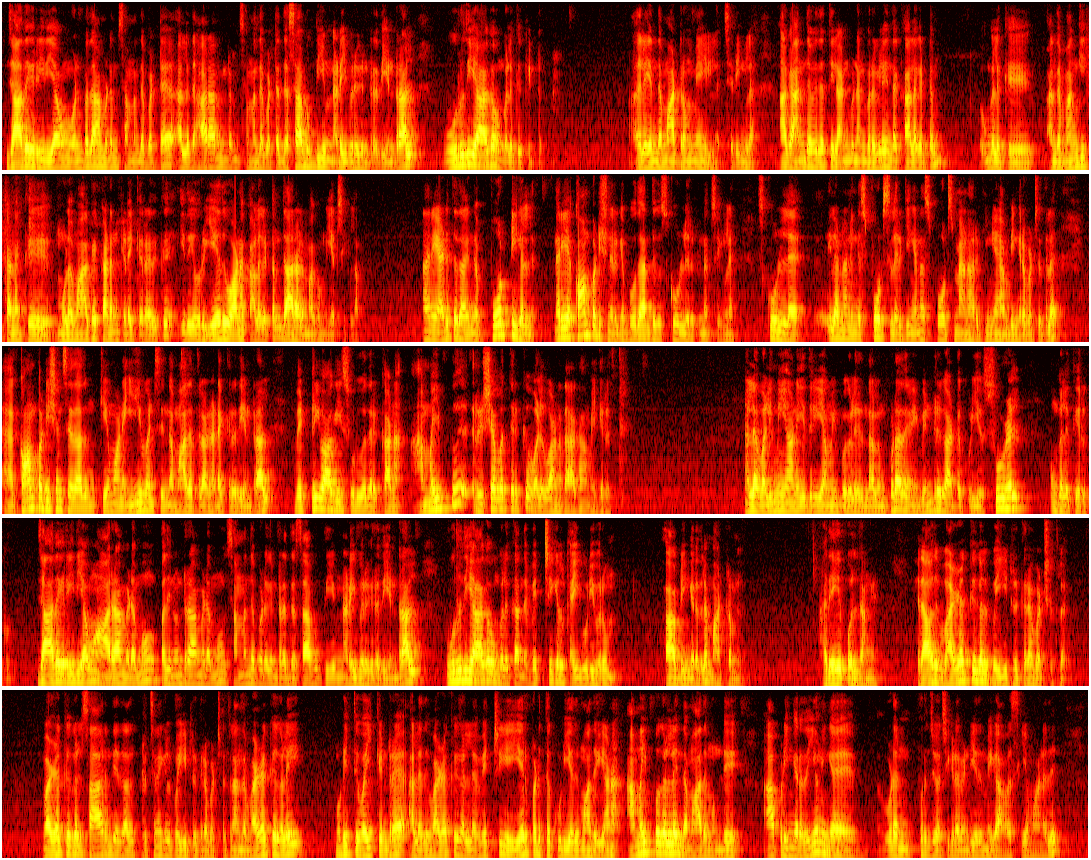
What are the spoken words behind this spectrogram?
ஜாதக ரீதியாகவும் ஒன்பதாம் இடம் சம்பந்தப்பட்ட அல்லது ஆறாம் இடம் சம்பந்தப்பட்ட தசாபுக்தியும் நடைபெறுகின்றது என்றால் உறுதியாக உங்களுக்கு கிட்டும். அதில் எந்த மாற்றமுமே இல்லை. சரிங்களா? ஆக அந்த விதத்தில் அன்பு நண்பர்களே இந்த காலகட்டம் உங்களுக்கு அந்த வங்கி கணக்கு மூலமாக கடன் கிடைக்கிறதுக்கு இது ஒரு ஏதுவான காலகட்டம். தாராளமாக முயற்சிக்கலாம். அதனை அடுத்ததாக இந்த போட்டிகளில் நிறைய காம்படிஷன் இருக்குது இப்போ உதாரணத்துக்கு ஸ்கூலில் இருக்குன்னு வச்சுங்களேன் ஸ்கூலில் இல்லைன்னா நீங்கள் ஸ்போர்ட்ஸில் இருக்கீங்கன்னா ஸ்போர்ட்ஸ் மேனாக இருக்கீங்க அப்படிங்கிற பட்சத்தில் காம்படிஷன்ஸ் ஏதாவது முக்கியமான ஈவெண்ட்ஸ் இந்த மாதத்தில் நடக்கிறது என்றால் வெற்றி வாகை சூடுவதற்கான அமைப்பு ரிஷபத்திற்கு வலுவானதாக அமைகிறது. நல்ல வலிமையான எதிரி அமைப்புகள் இருந்தாலும் கூட அதனை வென்று காட்டக்கூடிய சூழல் உங்களுக்கு இருக்கும். ஜாதக ரீதியாகவும் ஆறாம் இடமோ பதினொன்றாம் இடமோ சம்பந்தப்படுகின்ற தசாபுக்தியும் நடைபெறுகிறது என்றால் உறுதியாக உங்களுக்கு அந்த வெற்றிகள் கைகூடி வரும் அப்படிங்கிறதுல மாற்றம் இல்லை. அதே போல் தாங்க. ஏதாவது வழக்குகள் போய்கிட்டு இருக்கிற பட்சத்தில் வழக்குகள் சார்ந்து ஏதாவது பிரச்சனைகள் போய்கிட்டு இருக்கிற பட்சத்தில் அந்த வழக்குகளை முடித்து வைக்கின்ற அல்லது வழக்குகளில் வெற்றியை ஏற்படுத்தக்கூடியது மாதிரியான அமைப்புகளில் இந்த மாதம் உண்டு அப்படிங்கிறதையும் நீங்கள் உடன் புரிஞ்சு வச்சுக்கிட வேண்டியது மிக அவசியமானது.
